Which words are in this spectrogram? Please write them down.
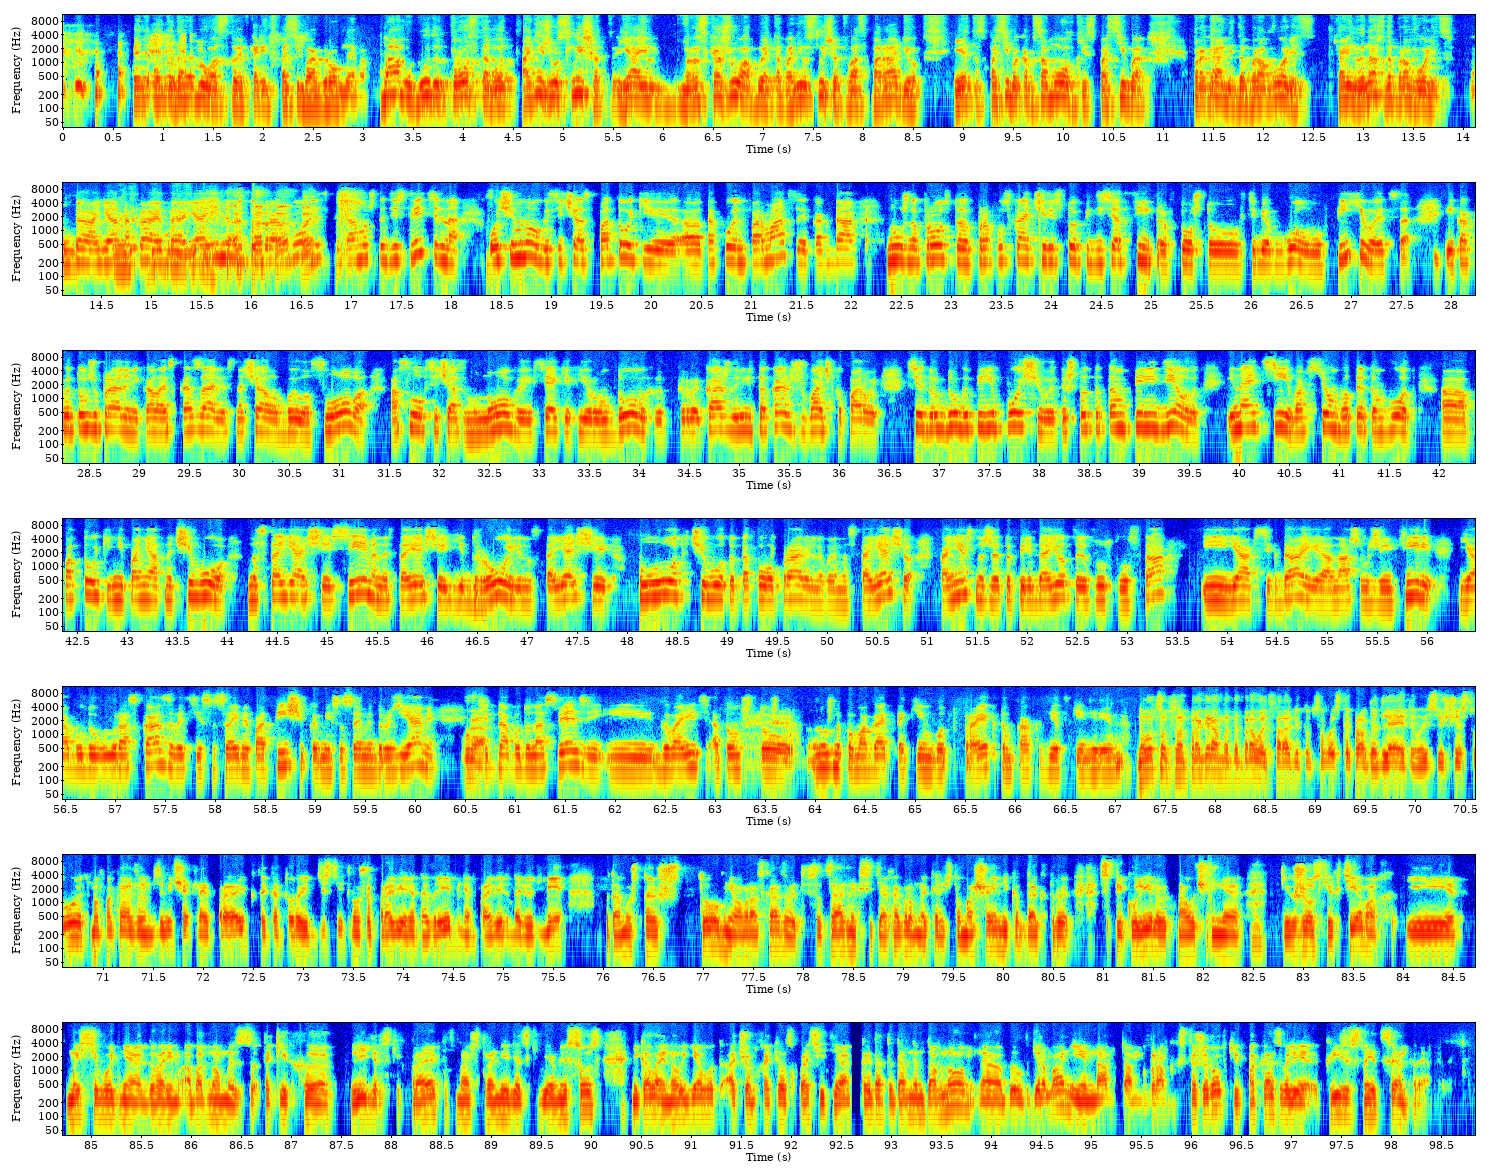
Это, это дорого стоит, Карин, спасибо огромное вам. Мамы будут просто вот, они же услышат, я им расскажу об этом, они услышат вас по радио, и это спасибо комсомолке, спасибо программе «Доброволец». Карин, вы наш доброволец. Да, я ну, такая, да, я именно доброволец, потому что действительно очень много сейчас потоки э, такой информации, когда нужно просто пропускать через 150 фильтров то, что в тебе в голову впихивается. И как вы тоже правильно, Николай, сказали, сначала было слово, а слов сейчас много, и всяких ерундовых, и каждая и такая жвачка порой. Все друг друга перепощивают и что-то там переделывают. И найти во всем вот этом вот э, потоке непонятно чего, настоящее семя, настоящее ядро или настоящий плод чего-то такого правильного и настоящего, конечно же, это передается из уст в уста, и я всегда и о нашем же эфире я буду рассказывать и со своими подписчиками, и со своими друзьями. Ура! Всегда буду на связи и говорить о том, что нужно помогать таким вот проектам, как детские деревни. Ну вот, собственно, программа «Добровольцы радио «Комсомольская правда» для этого и существует. Мы показываем замечательные проекты, которые действительно уже проверены временем, проверены людьми, потому что что мне вам рассказывать, в социальных сетях огромное количество мошенников, да, которые спекулируют на очень таких жестких темах. И мы сегодня говорим об одном из таких э, лидерских проектов в нашей стране «Детский деревни СОС». Николай, ну я вот о чем хотел спросить. Я когда-то давным-давно э, был в Германии, нам там в рамках стажировки показывали кризисные центры.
